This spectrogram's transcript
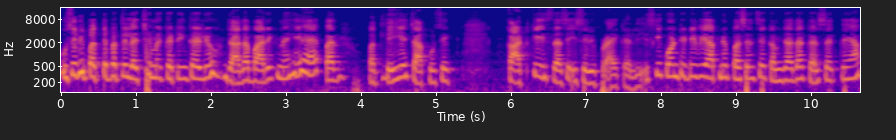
उसे भी पत्ते पत्ते लच्छे में कटिंग कर ली हूँ। ज़्यादा बारीक नहीं है, पर पतले ही है, चाकू से काट के इस तरह से इसे भी फ्राई कर ली। इसकी क्वांटिटी भी आपने पसंद से कम ज़्यादा कर सकते हैं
